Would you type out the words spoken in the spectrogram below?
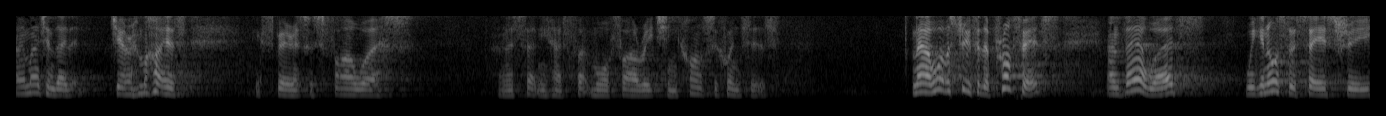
I imagine that Jeremiah's experience was far worse, and it certainly had more far reaching consequences. Now, what was true for the prophets and their words, we can also say is true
